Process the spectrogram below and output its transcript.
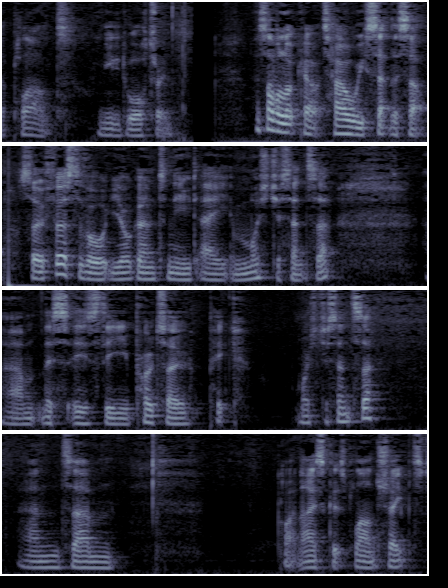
the plant needed watering. Let's have a look at how we set this up. So first of all, you're going to need a moisture sensor. Um, this is the Proto Pick moisture sensor and um, quite nice because it's plant shaped.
